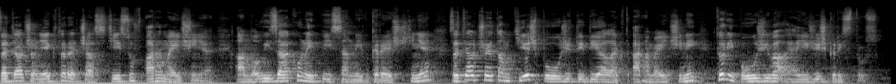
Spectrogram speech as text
zatiaľ čo niektoré časti sú v aramejčine. A nový zákon je písaný v gréštine, zatiaľ čo je tam tiež po použitý dialekt aramejčiny, ktorý používa aj Ježiš Kristus.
